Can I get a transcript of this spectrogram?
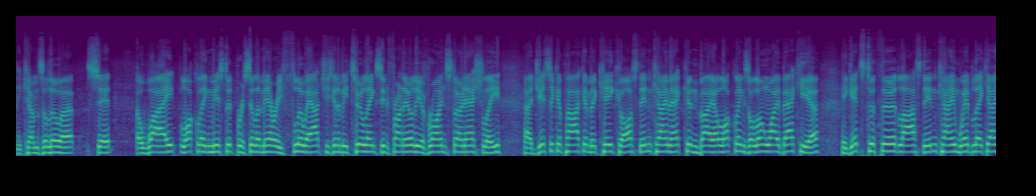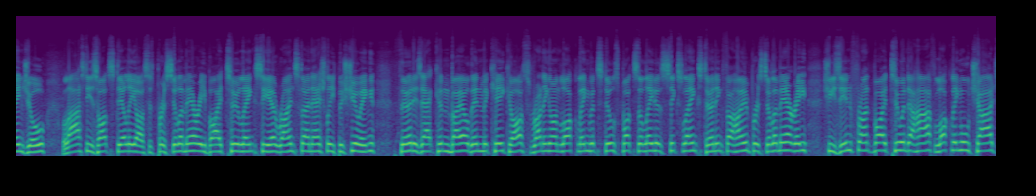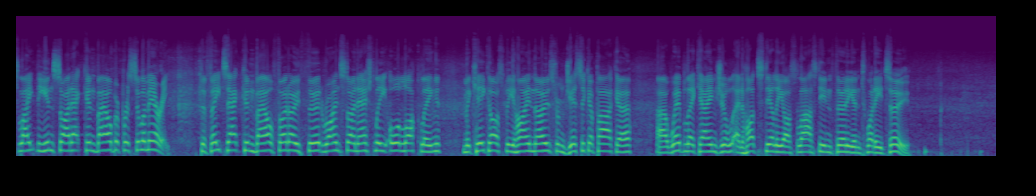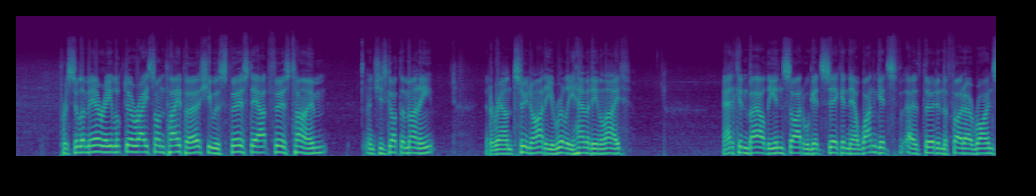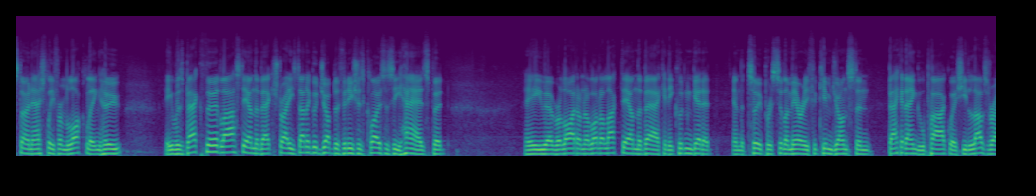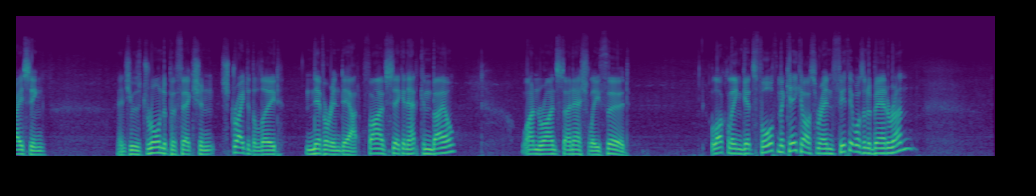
Here comes the lure. Set away. Lockling missed it. Priscilla Mary flew out. She's going to be two lengths in front early of Rhinestone Ashley. Uh, Jessica Parker McKeekos. Then came Atkin Bale. Lockling's a long way back here. He gets to third last. Then came Weblek Angel. Last is Hot Stelios. It's Priscilla Mary by two lengths here. Rhinestone Ashley pursuing. Third is Atkin Bale. Then McKeekos running on Lockling but still spots the leaders six lengths. Turning for home. Priscilla Mary. She's in front by two and a half. Lockling will charge late. The inside Atkin Bale but Priscilla Mary defeats Atkin Bale. Photo third, Rhinestone Ashley or Lockling. McKeekos behind those from Jessica Parker, uh, Weblek Angel, and Hot Stelios last in 30 and 22. Priscilla Mary looked her race on paper. She was first out, first home, and she's got the money at around 290. Really hammered in late. Atkin Bale, the inside, will get second. Now one gets uh, third in the photo. Rhinestone Ashley from Lockling, who he was back third last down the back straight. He's done a good job to finish as close as he has, but he uh, relied on a lot of luck down the back and he couldn't get it. And the two, Priscilla Mary for Kim Johnston, back at Angle Park where she loves racing. And she was drawn to perfection, straight to the lead, never in doubt. Five second Atkin Bale, one Rhinestone Ashley third. Lockling gets fourth. McKeekos ran fifth. It wasn't a bad run.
